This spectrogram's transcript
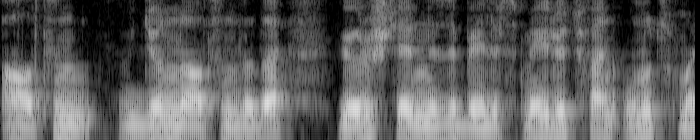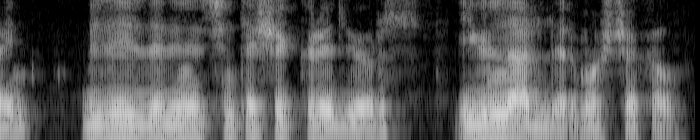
altın videonun altında da görüşlerinizi belirtmeyi lütfen unutmayın. Bizi izlediğiniz için teşekkür ediyoruz. İyi günler dilerim. Hoşçakalın.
